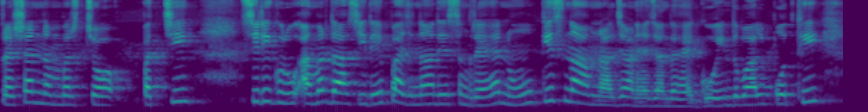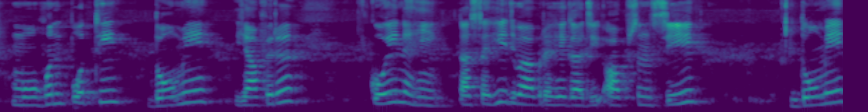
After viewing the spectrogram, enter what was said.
ਪ੍ਰਸ਼ਨ ਨੰਬਰ 25 ਸ੍ਰੀ ਗੁਰੂ ਅਮਰਦਾਸ ਜੀ ਦੇ ਭਜਨਾਂ ਦੇ ਸੰਗ੍ਰਹਿ ਨੂੰ ਕਿਸ ਨਾਮ ਨਾਲ ਜਾਣਿਆ ਜਾਂਦਾ ਹੈ? ਗੋਇੰਦਵਾਲ ਪੋਥੀ, ਮੋਹਨ ਪੋਥੀ, ਦੋਵੇਂ ਜਾਂ ਫਿਰ ਕੋਈ ਨਹੀਂ? ਤਾਂ ਸਹੀ ਜਵਾਬ ਰਹੇਗਾ ਜੀ ਆਪਸ਼ਨ ਸੀ ਦੋਵੇਂ।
